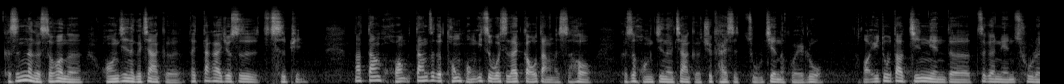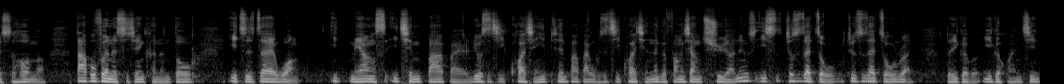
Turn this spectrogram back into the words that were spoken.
可是那个时候呢，黄金那个价格，它大概就是持平。那当黄当这个通膨一直维持在高档的时候，可是黄金的价格却开始逐渐的回落，哦，一度到今年的这个年初的时候呢，大部分的时间可能都一直在往一每样是一千八百六十几块钱、一千八百五十几块钱那个方向去啊，那个意思就是在走就是在走软的一个一个环境。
